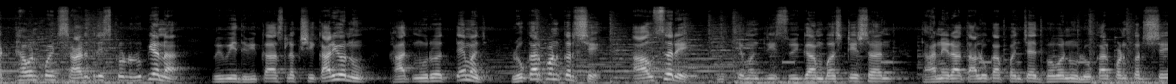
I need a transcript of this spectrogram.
અઠ્ઠાવન પોઈન્ટ સાડત્રીસ કરોડ રૂપિયાના વિવિધ વિકાસલક્ષી કાર્યોનું ખાતમુહૂર્ત તેમજ લોકાર્પણ કરશે. આ અવસરે મુખ્યમંત્રી સુઈગામ બસ સ્ટેશન, ધાનેરા તાલુકા પંચાયત ભવનનું લોકાર્પણ કરશે.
